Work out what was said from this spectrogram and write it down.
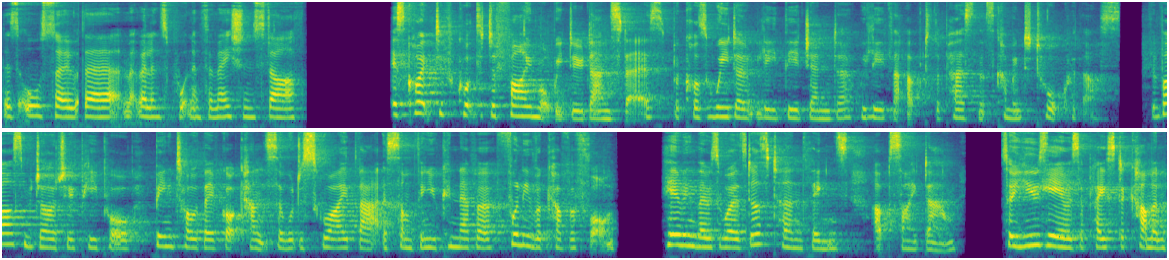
There's also the Macmillan Support and Information staff it's quite difficult to define what we do downstairs because we don't lead the agenda, we leave that up to the person that's coming to talk with us. The vast majority of people being told they've got cancer will describe that as something you can never fully recover from. Hearing those words does turn things upside down. So use here as a place to come and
